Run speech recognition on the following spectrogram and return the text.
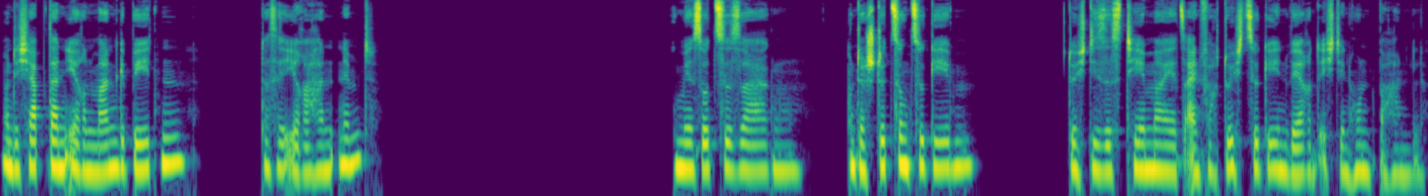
Und ich habe dann ihren Mann gebeten, dass er ihre Hand nimmt, um mir sozusagen Unterstützung zu geben, durch dieses Thema jetzt einfach durchzugehen, während ich den Hund behandle.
